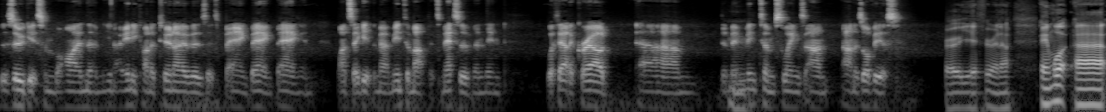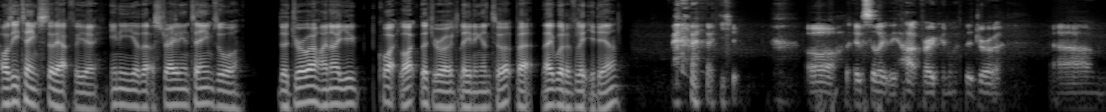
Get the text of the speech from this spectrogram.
the zoo gets them behind them. You know, any kind of turnovers, it's bang, bang, bang. And once they get the momentum up, it's massive. And then without a crowd, um, the momentum swings aren't aren't as obvious. Oh yeah, fair enough. And what uh, Aussie teams stood out for you? Any of the Australian teams or the Drua? I know you quite like the Drua leading into it, but they would have let you down. yeah. Oh, absolutely heartbroken with the Drua. Um,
